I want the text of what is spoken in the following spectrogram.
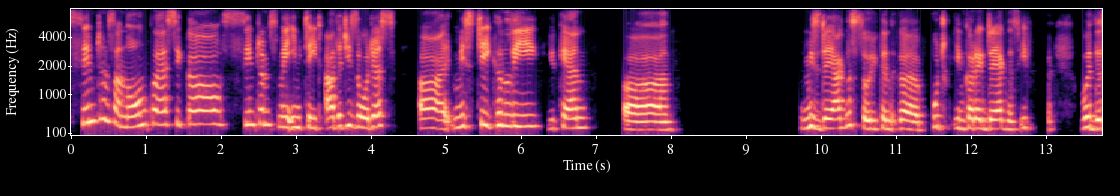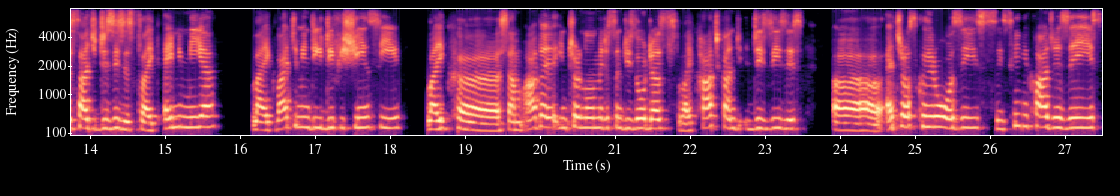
symptoms are non-classical. Symptoms may imitate other disorders. Uh, mistakenly, you can uh, misdiagnose, so you can uh, put incorrect diagnosis if, with the such diseases like anemia, like vitamin D deficiency, like uh, some other internal medicine disorders, like heart diseases, uh, atherosclerosis, ischemic heart disease.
